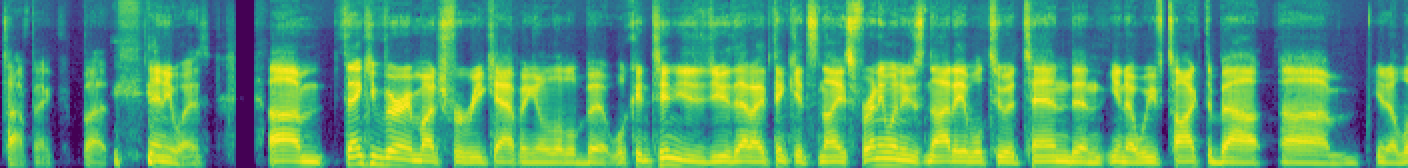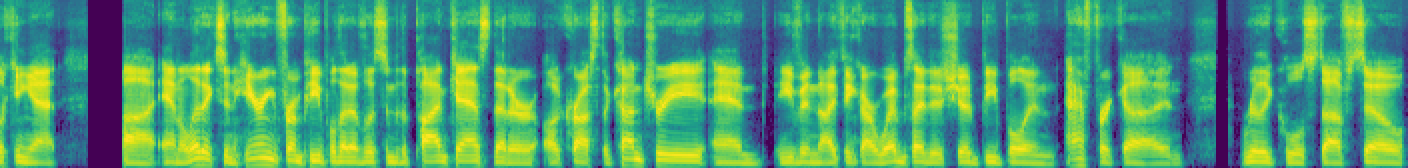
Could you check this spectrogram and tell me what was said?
topic. But, anyways, um, thank you very much for recapping a little bit. We'll continue to do that. I think it's nice for anyone who's not able to attend. And, you know, we've talked about, um, you know, looking at uh, analytics and hearing from people that have listened to the podcast that are across the country. And even I think our website has showed people in Africa and really cool stuff. So,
